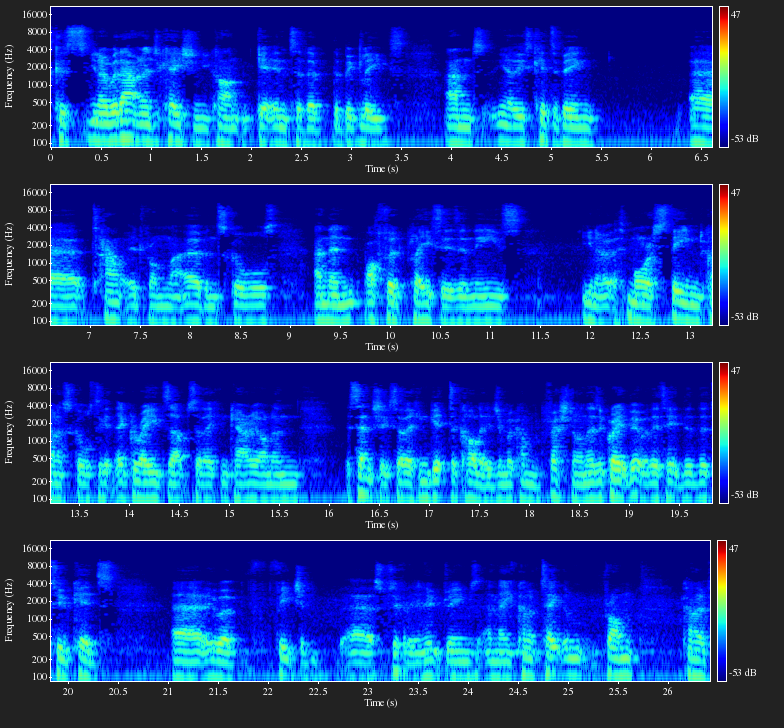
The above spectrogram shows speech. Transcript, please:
because you know without an education you can't get into the the big leagues, and you know these kids are being uh, touted from like urban schools and then offered places in these you know more esteemed kind of schools to get their grades up so they can carry on and essentially so they can get to college and become a professional. And there's a great bit where they take the, the two kids uh, who are featured uh, specifically in Hoop Dreams, and they kind of take them from kind of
